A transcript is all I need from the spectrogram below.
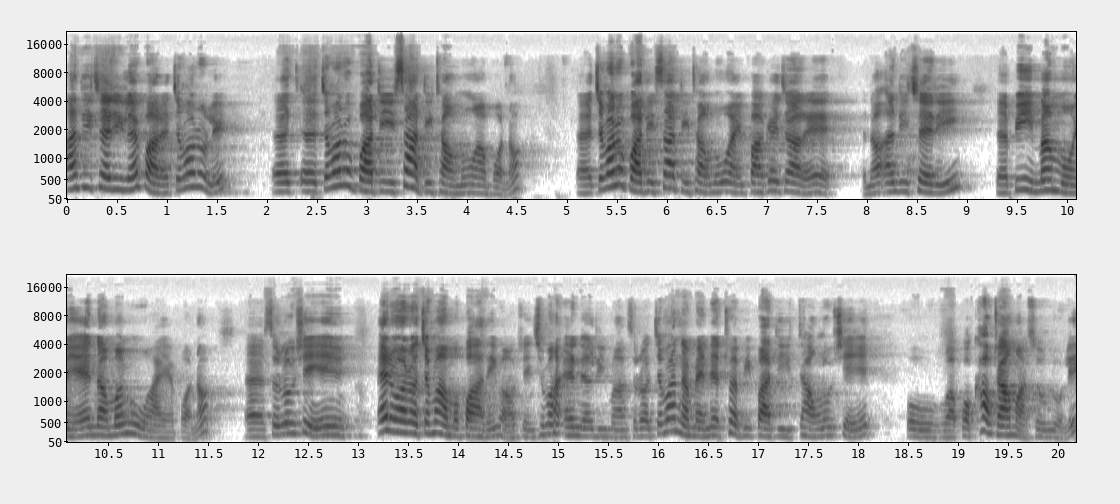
။ anti cherry လည်းပါတယ်ကျွန်တော်တို့လေအဲအဲကျွန်တော်တို့ပါတီစတည်ထောင်တော့ပေါ့နော်။အဲကျွန်တော်တို့ပါတီစတည်ထောင်တော့ရင်ပါခဲ့ကြတဲ့နော် anti cherry အဲပြီးရ င်မမွန်ရဲ့နောက်မငူဝါရဲ့ပေါ့နော်။အဲဆိုလို့ရှိရင်အဲ့တော့ကတော့ကျွန်မမပါသေးပါဘူးရှင်ကျွန်မ NLD မှာဆိုတော့ကျွန်မနာမည်နဲ့ထွက်ပြီးပါတီထောင်လို့ရှိရင်ဟိုဟိုပေါ့ခောက်ထားမှာဆိုလို့လေ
